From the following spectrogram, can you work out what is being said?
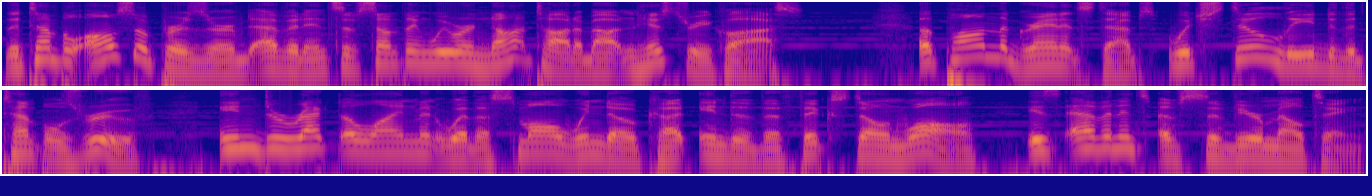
the temple also preserved evidence of something we were not taught about in history class. Upon the granite steps, which still lead to the temple's roof, in direct alignment with a small window cut into the thick stone wall, is evidence of severe melting.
